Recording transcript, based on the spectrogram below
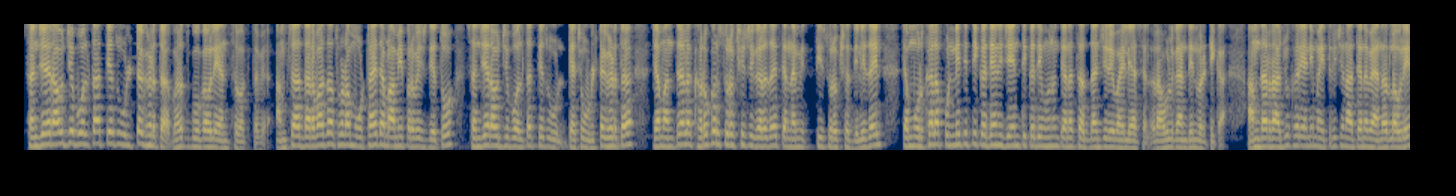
संजय राऊत जे बोलतात तेच उलटं घडतं. भरत गोगावले यांचं वक्तव्य. आमचा दरवाजा थोडा मोठा आहे त्यामुळे आम्ही प्रवेश देतो. संजय राऊत जे बोलतात तेच उल त्याचं उलटं घडतं. ज्या मंत्र्याला खरोखर सुरक्षेची गरज आहे त्यांना मी ती सुरक्षा दिली जाईल. त्या मूर्खाला पुण्यतिथी कधी आणि जयंती कधी म्हणून त्यांना श्रद्धांजली वाहिली असेल. राहुल गांधींवर टीका. आमदार राजू खरे यांनी मैत्रीच्या नात्यानं बॅनर लावले.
